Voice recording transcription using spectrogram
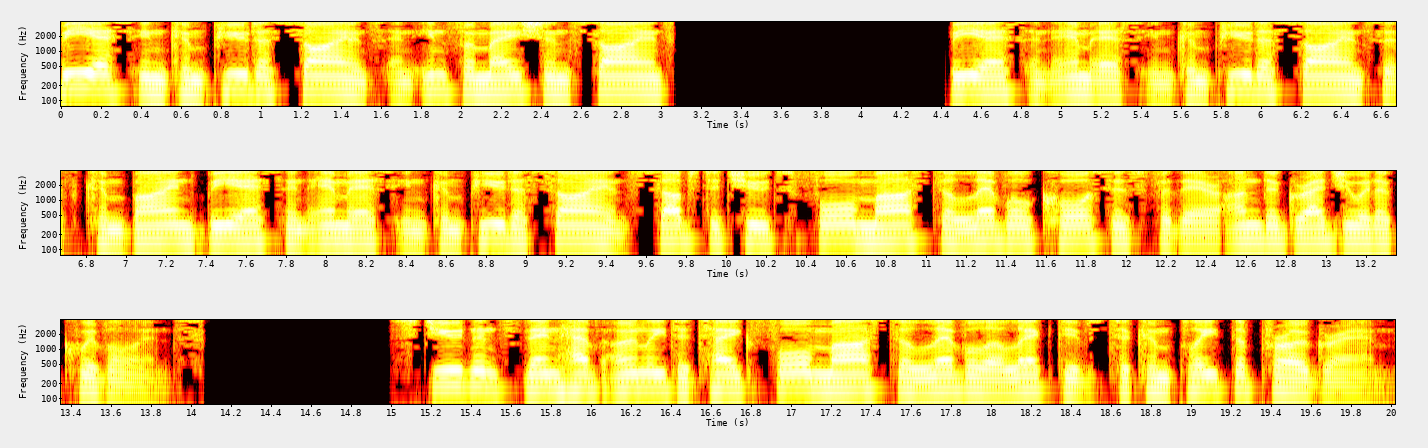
BS in Computer Science and Information Science BS and MS in Computer Science If combined BS and MS in Computer Science substitutes four master-level courses for their undergraduate equivalents. Students then have only to take four master-level electives to complete the program.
